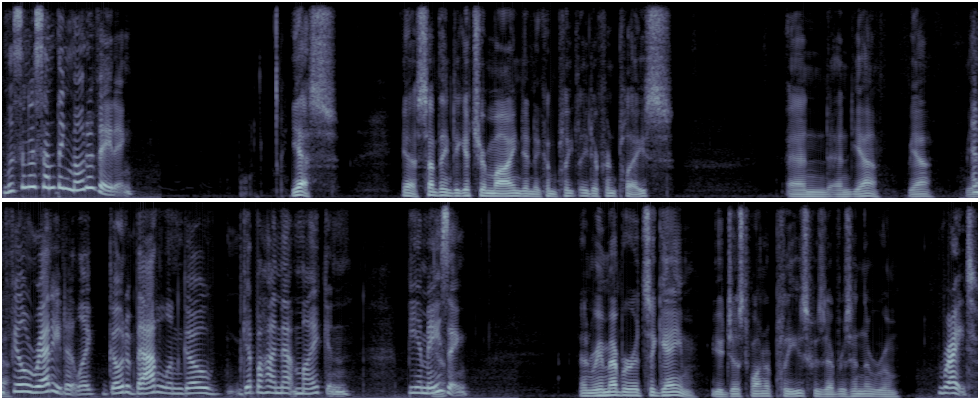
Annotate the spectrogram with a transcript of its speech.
listen to something motivating. Yes. Yeah, something to get your mind in a completely different place. And and yeah, yeah, yeah. and feel ready to like go to battle and go get behind that mic and be amazing. And remember it's a game. You just want to please whoever's in the room. Right.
